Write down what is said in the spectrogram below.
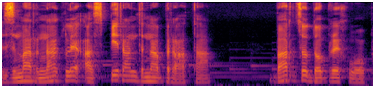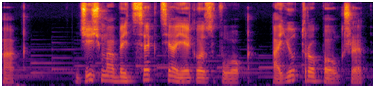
zmarł nagle aspirant na brata, bardzo dobry chłopak. Dziś ma być sekcja jego zwłok, a jutro pogrzeb.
